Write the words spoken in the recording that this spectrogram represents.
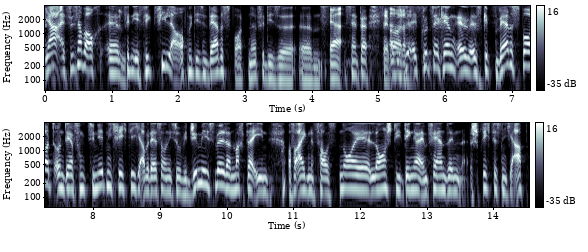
ja es ist aber auch, äh, finde ich, es liegt viel auch mit diesem Werbespot, ne, für diese ähm, ja. Sandbar. Also, oh, kurze Erklärung, äh, es gibt einen Werbespot und der funktioniert nicht richtig, aber der ist auch nicht so, wie Jimmy es will. Dann macht er ihn auf eigene Faust neu, launcht die Dinger im Fernsehen, spricht es nicht ab.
